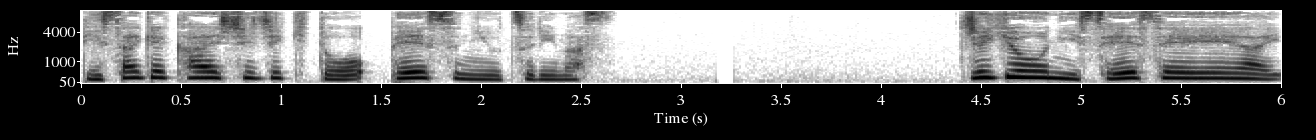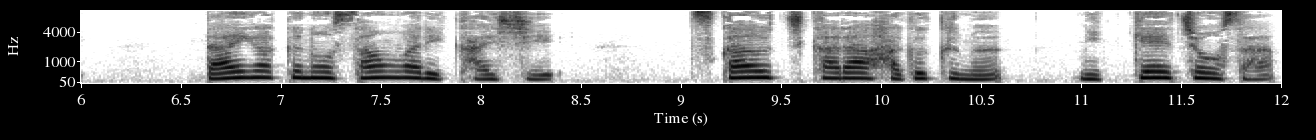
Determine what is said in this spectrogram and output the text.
利下げ開始時期とペースに移ります。授業に生成 AI、大学の3割開始、使う力育む日経調査。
